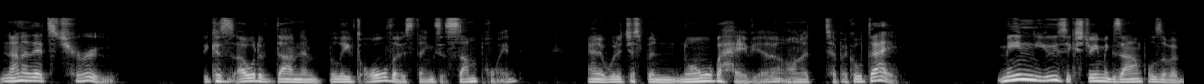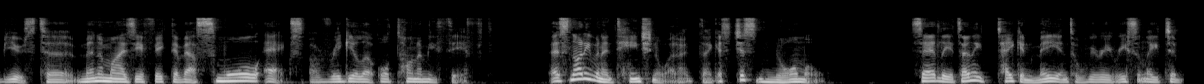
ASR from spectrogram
none of that's true because I would have done and believed all those things at some point and it would have just been normal behavior on a typical day. Men use extreme examples of abuse to minimize the effect of our small acts of regular autonomy theft. It's not even intentional, I don't think. It's just normal. Sadly, it's only taken me until very recently to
